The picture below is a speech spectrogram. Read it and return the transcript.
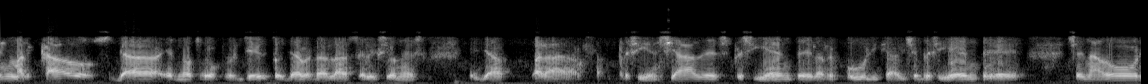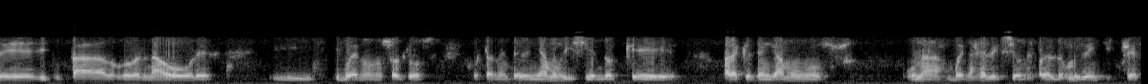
enmarcados ya en otros proyectos, ya, ¿verdad?, las elecciones eh, ya para presidenciales, presidente de la República, vicepresidente, senadores, diputados, gobernadores y, y bueno, nosotros justamente veníamos diciendo que para que tengamos unas buenas elecciones para el 2023.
